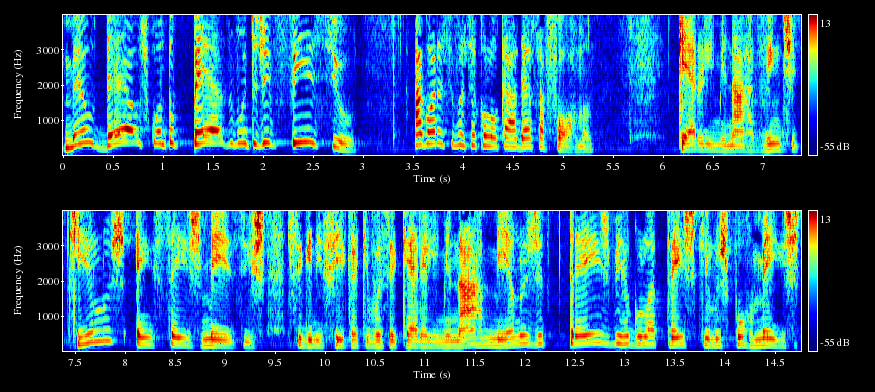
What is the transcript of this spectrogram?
Meu Deus, quanto peso, muito difícil. Agora, se você colocar dessa forma, quero eliminar 20 quilos em seis meses, significa que você quer eliminar menos de 3,3 quilos por mês,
